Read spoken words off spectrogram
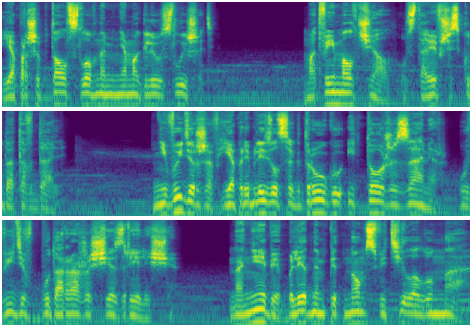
Я прошептал, словно меня могли услышать. Матвей молчал, уставившись куда-то вдаль. Не выдержав, я приблизился к другу и тоже замер, увидев будоражащее зрелище. На небе бледным пятном светила луна,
